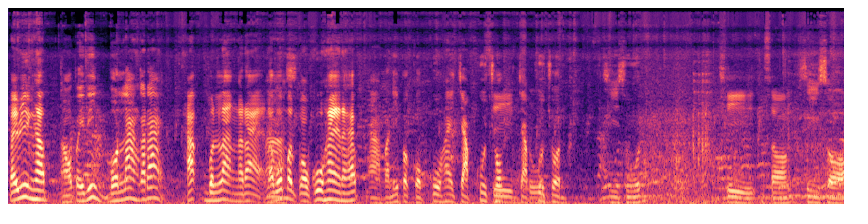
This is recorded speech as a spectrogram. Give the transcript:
ไปวิ่งครับเอาไปวิ่งบนล่างก็ได้ ครับ บนล่างก็ได้ แล้วอ่าผมประกอบคู่ให้นะครับ อ่าวันนี้ประกบคู่ให้จับคู่ชกสี่ จับศูนย์คู่ชนสี่ศูนย์สี่สองสี่สอง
